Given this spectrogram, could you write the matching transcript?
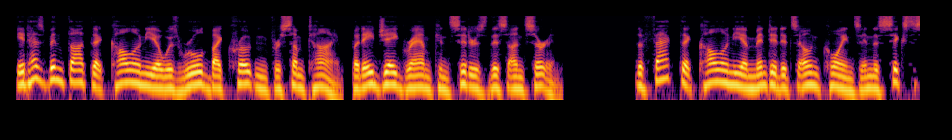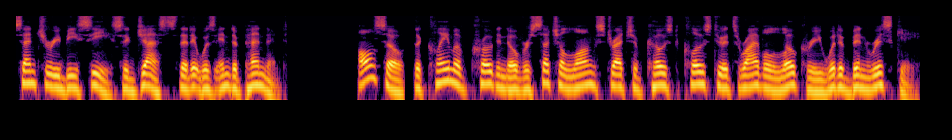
It has been thought that Colonia was ruled by Croton for some time, but A. J. Graham considers this uncertain. The fact that Colonia minted its own coins in the 6th century BC suggests that it was independent. Also, the claim of Croton over such a long stretch of coast close to its rival Locri would have been risky.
